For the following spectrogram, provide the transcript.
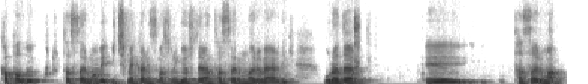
kapalı kutu tasarımı ve iç mekanizmasını gösteren tasarımları verdik. Burada e, tasarıma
